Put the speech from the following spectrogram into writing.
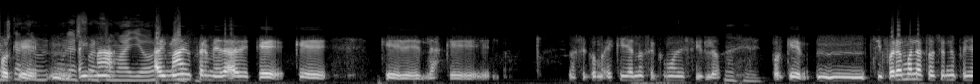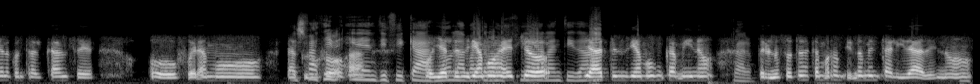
Porque hay, más, mayor. hay más enfermedades que, que, que las que no sé cómo es que ya no sé cómo decirlo porque mm, si fuéramos la asociación española contra el cáncer o fuéramos la es fácil identificar pues ya tendríamos hecho ya tendríamos un camino pero nosotros estamos rompiendo mentalidades no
